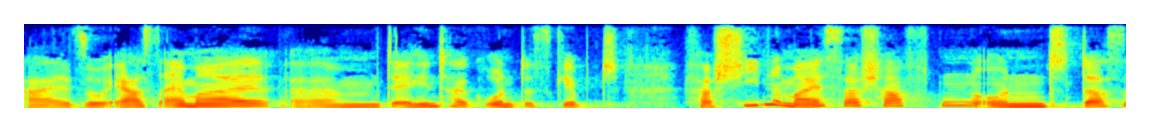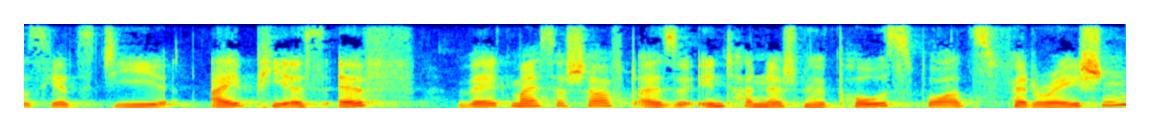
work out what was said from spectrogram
Also erst einmal ähm, der Hintergrund, es gibt verschiedene Meisterschaften und das ist jetzt die IPSF. Weltmeisterschaft, also International Pole Sports Federation,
